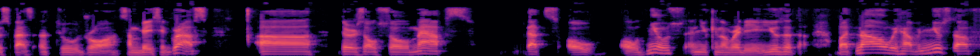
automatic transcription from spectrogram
to, uh, to draw some basic graphs. Uh, there's also maps. That's all old news, and you can already use it. But now we have new stuff.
